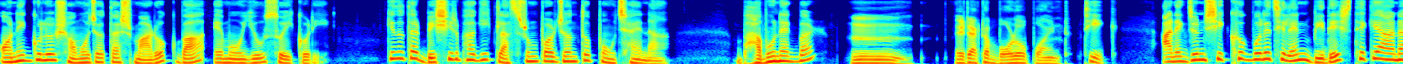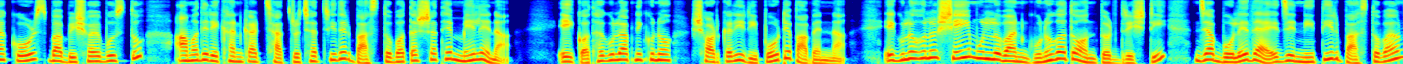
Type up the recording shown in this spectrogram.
অনেকগুলো সমঝোতা স্মারক বা এমওইউ সই করি কিন্তু তার বেশিরভাগই ক্লাসরুম পর্যন্ত পৌঁছায় না। ভাবুন একবার। হুম এটা একটা বড় পয়েন্ট। ঠিক। আরেকজন শিক্ষক বলেছিলেন, বিদেশ থেকে আনা কোর্স বা বিষয়বস্তু আমাদের এখানকার ছাত্রছাত্রীদের বাস্তবতার সাথে মেলে না। এই কথাগুলো আপনি কোনো সরকারি রিপোর্টে পাবেন না। এগুলো হলো সেই মূল্যবান গুণগত অন্তর্দৃষ্টি যা বলে দেয় যে নীতির বাস্তবায়ন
